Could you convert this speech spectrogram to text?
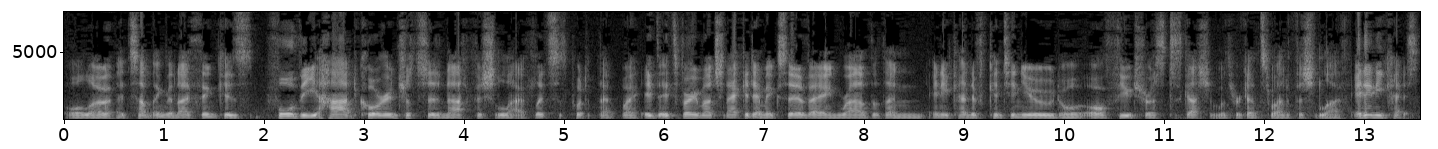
although it's something that I think is for the hardcore interested in artificial life, let's just put it that way. It, it's very much an academic surveying rather than any kind of continued or, or futurist discussion with regards to artificial life. In any case,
